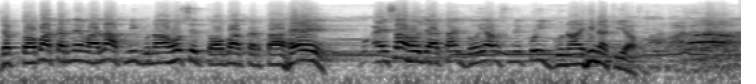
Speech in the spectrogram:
जब तोबा करने वाला अपनी गुनाहों से तोबा करता है, वो ऐसा हो जाता है, गोया उसने कोई गुनाह ही ना किया हो।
